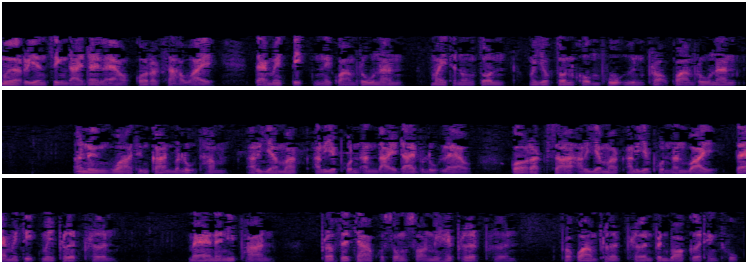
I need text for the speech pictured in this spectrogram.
เมื่อเรียนสิ่งใดได้แล้วก็รักษาไว้ แต่ไม่ติดในความรู้นั้น ไม่ทนงตนไม่ยกตนข่มผู้อื่นเพราะความรู้นั้น อันหนึ่งว่าถึงการบรรลุธรรม อริยมรรคอริยผลอันใดได้บรรลุแล้ว ก็รักษาอริยมรรคอริยผลนั้นไว้ แต่ไม่ติดไม่เพลิดเพลิน แม้ในนิพพาน พระพุทธเจ้าก็ทรงสอนไม่ให้เพลิดเพลิน เพราะความเพลิดเพลินเป็นบ่อเกิดแห่งทุกข์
